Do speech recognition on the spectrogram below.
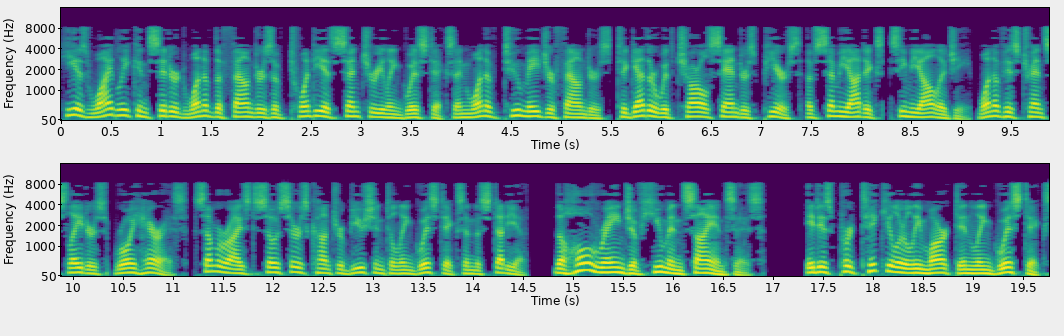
He is widely considered one of the founders of 20th-century linguistics and one of two major founders together with Charles Sanders Peirce of semiotics, semiology. One of his translators, Roy Harris, summarized Saussure's contribution to linguistics and the study of the whole range of human sciences. It is particularly marked in linguistics,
